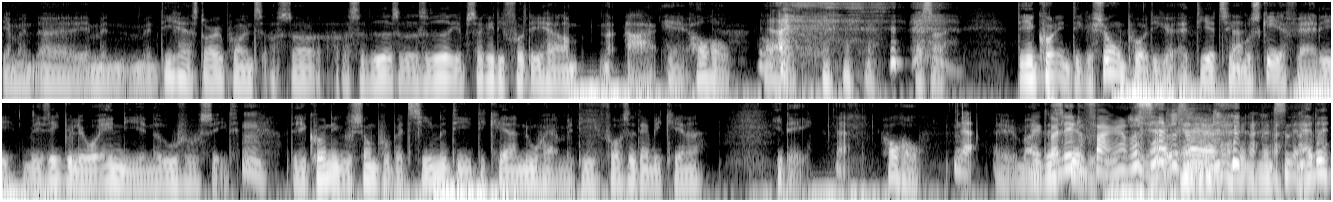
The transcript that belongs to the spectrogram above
jamen, øh, jamen med de her story points, og så, og så videre, og så videre, og så videre, jamen, så kan de få det her om, nej, nej hov, hov, hov. Ja. altså, det er kun indikation på, at de, at de her ting ja. måske er færdige, hvis ikke vi løber ind i noget uforudset. Mm. Det er kun indikation på, hvad teamet de, de kender nu her, med de forudsætninger, vi kender i dag. Ja. Hov, hov. Ja. Øh, jeg kan godt lide, du fanger dig selv. Ja, ja, ja men, men sådan er det.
